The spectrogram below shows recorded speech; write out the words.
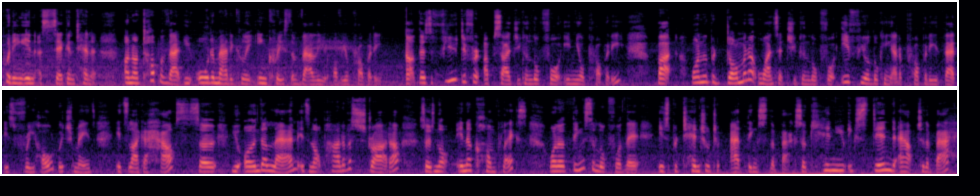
putting in a second tenant. And on top of that, you automatically increase the value of your property. Now, there's a few different upsides you can look for in your property, but one of the predominant ones that you can look for if you're looking at a property that is freehold, which means it's like a house, so you own the land, it's not part of a strata, so it's not in a complex. One of the things to look for there is potential to add things to the back. So, can you extend out to the back?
